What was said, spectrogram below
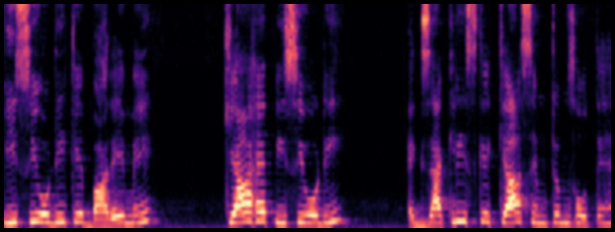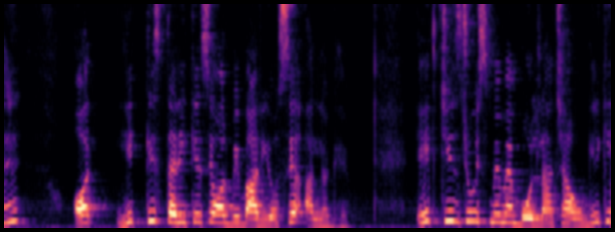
पीसीओडी के बारे में क्या है पीसीओडी एग्जैक्टली इसके क्या सिम्टम्स होते हैं, और ये किस तरीके से और बीमारियों से अलग है। एक चीज़ जो इसमें मैं बोलना चाहूँगी कि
